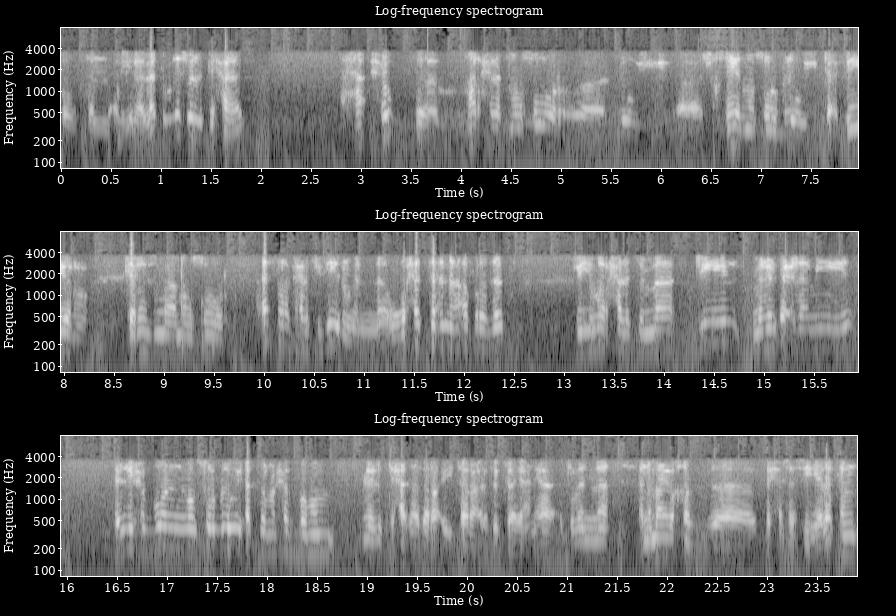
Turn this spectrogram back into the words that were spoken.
فوق الهلال، لكن بالنسبة للاتحاد حب مرحلة منصور بلوي شخصية منصور بلوي تأثير كاريزما منصور أثرت على كثير من وحتى أنها أفرزت في مرحلة ما جيل من الإعلاميين اللي يحبون منصور بلوي أكثر من حبهم للاتحاد هذا رأيي ترى على فكرة. يعني اتمنى انه ما يؤخذ بحساسية لكن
